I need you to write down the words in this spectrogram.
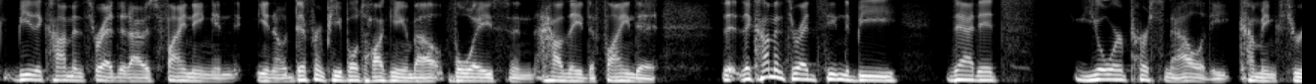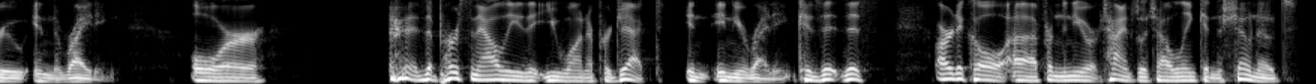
to be the common thread that I was finding in, you know, different people talking about voice and how they defined it. The, the common thread seemed to be that it's your personality coming through in the writing or the personality that you want to project in, in your writing. Because this article uh, from the New York Times, which I'll link in the show notes,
